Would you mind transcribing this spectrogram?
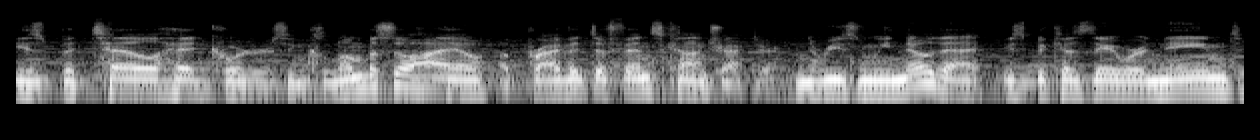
is Battelle headquarters in Columbus, Ohio, a private defense contractor. And the reason we know that is because they were named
